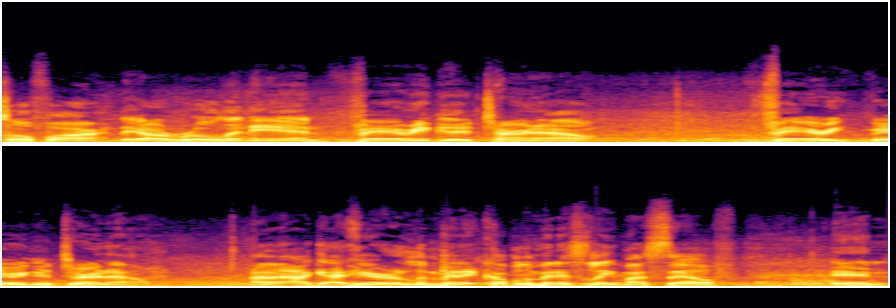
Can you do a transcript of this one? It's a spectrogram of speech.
So far, they are rolling in. Very good turnout. Very, very good turnout. I, I got here a minute, couple of minutes late myself, and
